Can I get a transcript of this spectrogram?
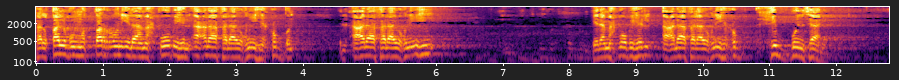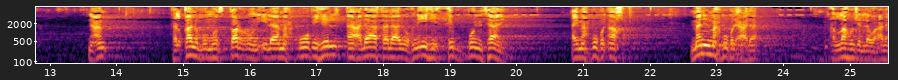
فالقلب مضطر إلى محبوبه الأعلى فلا يغنيه حب الأعلى فلا يغنيه إلى محبوبه الأعلى فلا يغنيه حب حب ثاني. نعم. فالقلب مضطر إلى محبوبه الأعلى فلا يغنيه حب ثاني أي محبوب آخر. من المحبوب الأعلى؟ الله جل وعلا.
